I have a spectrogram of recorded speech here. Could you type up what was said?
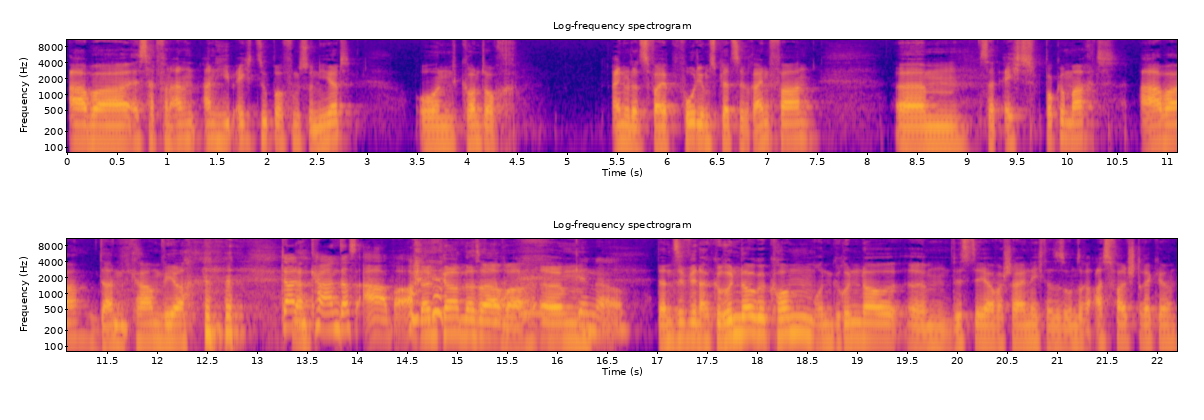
aber es hat von An Anhieb echt super funktioniert und konnte auch ein oder zwei Podiumsplätze reinfahren. Ähm, es hat echt Bock gemacht. Aber dann kamen wir, Dann kam das Aber. dann kam das Aber. Ähm, genau. Dann sind wir nach Gründau gekommen und Gründau, ähm, wisst ihr ja wahrscheinlich, das ist unsere Asphaltstrecke.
